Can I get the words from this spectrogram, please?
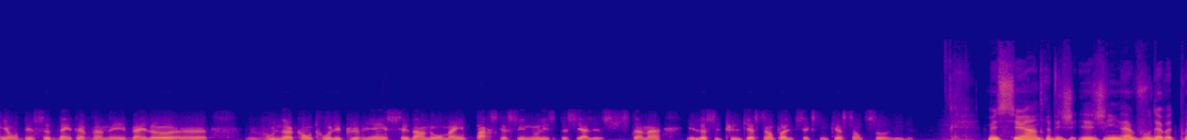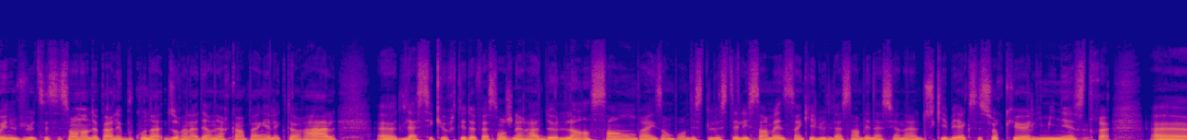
et on décide d'intervenir, ben là, euh, vous ne contrôlez plus rien, c'est dans nos mains parce que c'est nous les spécialistes, justement. Et là, c'est plus une question politique, c'est une question de survie. Monsieur André Gélina, vous, de votre point de vue, c'est ça, on en a parlé beaucoup durant la dernière campagne électorale, euh, de la sécurité de façon générale, de l'ensemble. Par exemple, on, c'était les 125 élus de l'Assemblée nationale du Québec. C'est sûr que les ministres euh,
